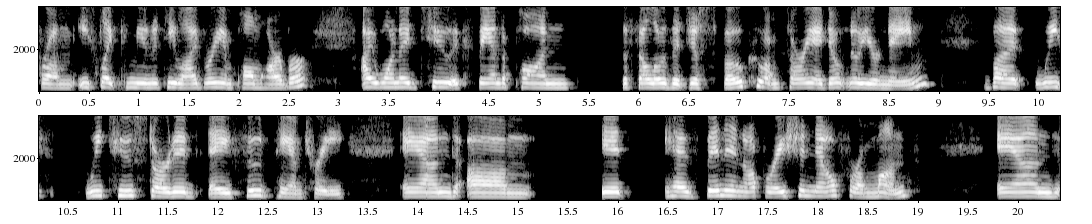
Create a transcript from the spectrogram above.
from Eastlake Community Library in Palm Harbor. I wanted to expand upon the fellow that just spoke, who I'm sorry I don't know your name, but we we too started a food pantry, and um, it has been in operation now for a month, and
